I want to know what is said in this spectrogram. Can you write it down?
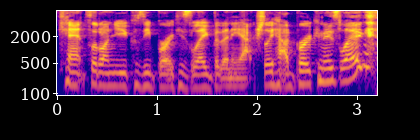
cancelled on you because he broke his leg, but then he actually had broken his leg?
